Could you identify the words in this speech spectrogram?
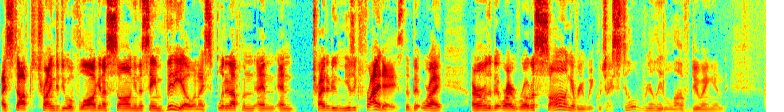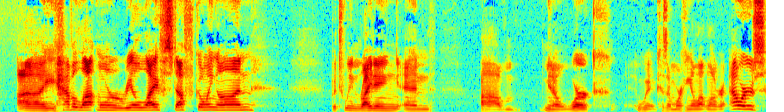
I stopped trying to do a vlog and a song in the same video and I split it up and, and, and try to do Music Fridays. The bit where I, I remember the bit where I wrote a song every week, which I still really love doing. And I have a lot more real life stuff going on between writing and, um, you know, work because I'm working a lot longer hours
